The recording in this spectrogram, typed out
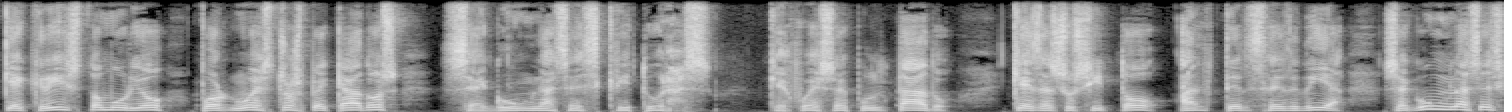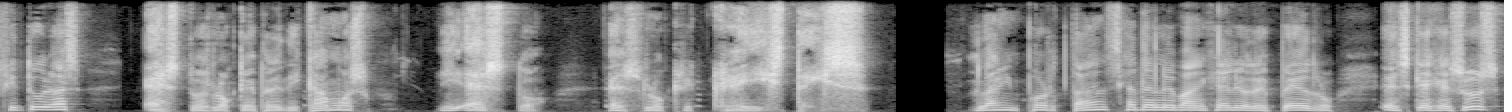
que Cristo murió por nuestros pecados según las escrituras, que fue sepultado, que resucitó al tercer día, según las escrituras, esto es lo que predicamos y esto es lo que creísteis. La importancia del Evangelio de Pedro es que Jesús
